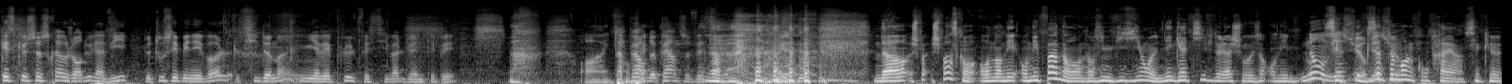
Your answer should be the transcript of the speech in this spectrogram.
Qu'est-ce que ce serait aujourd'hui la vie de tous ces bénévoles si demain il n'y avait plus le festival du NTP Oh, T'as peur de perdre ce festival? Non, je, je pense qu'on on en est, on n'est pas dans, dans une vision négative de la chose. On est, Non, bien c'est sûr, bien exactement sûr. le contraire. C'est que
